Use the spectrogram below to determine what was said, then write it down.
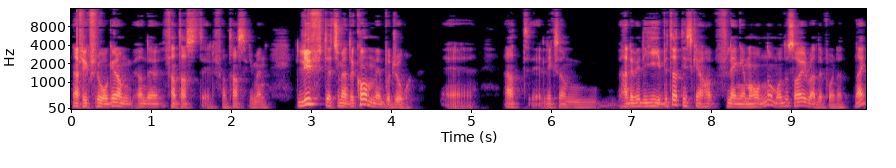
när han fick frågor om, om det fantastiska, eller fantastiska, men lyftet som ändå kom med Boudreau. Eh, att eh, liksom, han är väl givet att ni ska förlänga med honom och då sa ju Rutherford att nej,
